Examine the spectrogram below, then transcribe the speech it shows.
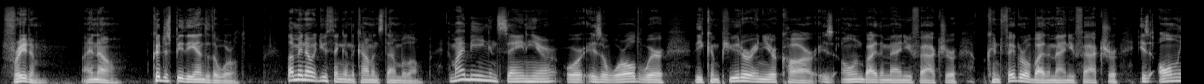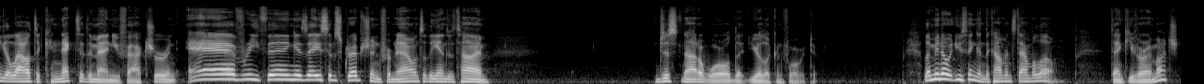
Freedom. I know. Could just be the end of the world. Let me know what you think in the comments down below. Am I being insane here, or is a world where the computer in your car is owned by the manufacturer, configurable by the manufacturer, is only allowed to connect to the manufacturer, and everything is a subscription from now until the end of time? Just not a world that you're looking forward to. Let me know what you think in the comments down below. Thank you very much,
